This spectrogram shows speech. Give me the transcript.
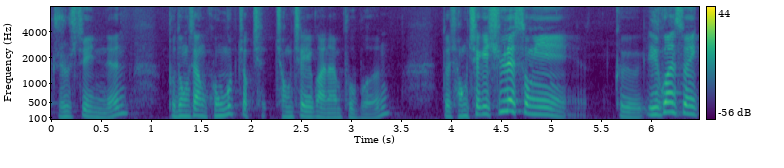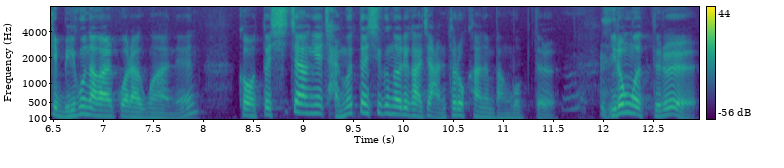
줄 수 있는 부동산 공급 적- 정책에 관한 부분, 또 정책의 신뢰성이 그 일관성 있게 밀고 나갈 거라고 하는 그 어떤 시장에 잘못된 시그널이 가지 않도록 하는 방법들 이런 것들을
